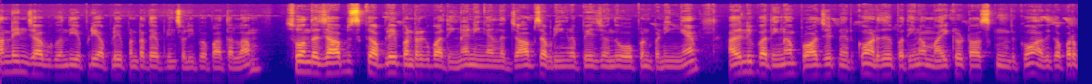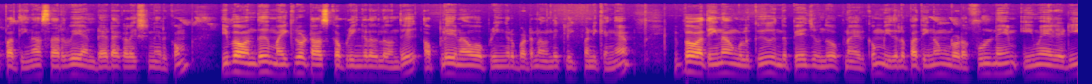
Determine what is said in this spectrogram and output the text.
ஆன்லைன் ஜாபுக்கு வந்து எப்படி அப்ளை பண்ணுறது அப்படின்னு சொல்லி இப்போ பார்த்தலாம் ஸோ அந்த ஜாப்ஸ்க்கு அப்ளை பண்ணுறதுக்கு பார்த்தீங்கன்னா நீங்கள் அந்த ஜாப்ஸ் அப்படிங்கிற பேஜ் வந்து ஓப்பன் பண்ணிங்க அதுலேயும் பார்த்தீங்கன்னா ப்ராஜெக்ட்னு இருக்கும். அடுத்தது பார்த்தீங்கன்னா மைக்ரோ டாஸ்க்னு இருக்கும். அதுக்கப்புறம் பார்த்தீங்கன்னா சர்வே அண்ட் டேட்டா கலெக்ஷன் இருக்கும். இப்போ வந்து மைக்ரோ டாஸ்க் அப்படிங்கிறதுல வந்து அப்ளை நவ் அப்படிங்கிற பட்டனை வந்து கிளிக் பண்ணிக்கோங்க. இப்போ பார்த்தீங்கன்னா உங்களுக்கு இந்த பேஜ் வந்து ஓப்பன் ஆகிருக்கும் இதில் பார்த்தீங்கன்னா உங்களோட full name email ID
